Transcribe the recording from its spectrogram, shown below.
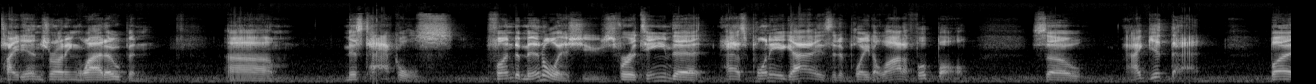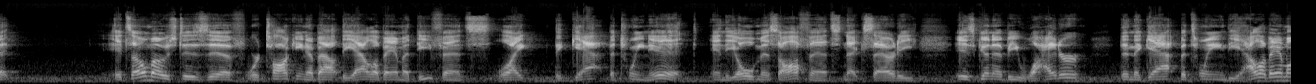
tight ends running wide open, um, missed tackles, fundamental issues for a team that has plenty of guys that have played a lot of football. So I get that. But it's almost as if we're talking about the Alabama defense like the gap between it and the Ole Miss offense next Saturday is going to be wider than the gap between the Alabama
